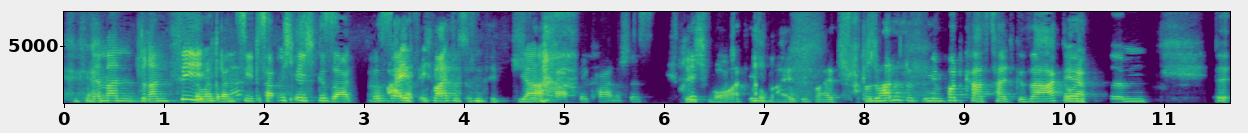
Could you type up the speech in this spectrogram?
wenn man dran zieht. Wenn man dran zieht. Das hat nicht ich gesagt. Das weiß, ich weiß, es ist ein ja. afrikanisches Sprichwort. Ich weiß, ich weiß. Aber du hattest es in dem Podcast halt gesagt. Ja. Und, ähm, äh,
